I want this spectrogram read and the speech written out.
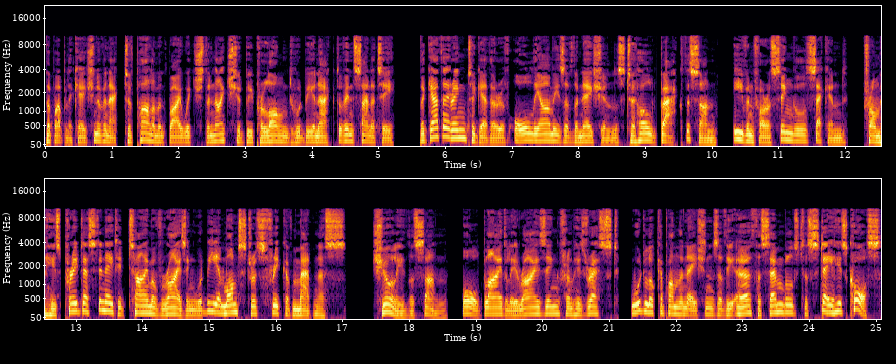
The publication of an Act of Parliament by which the night should be prolonged would be an act of insanity. The gathering together of all the armies of the nations to hold back the sun, even for a single second, from his predestinated time of rising would be a monstrous freak of madness. Surely the sun, all blithely rising from his rest, would look upon the nations of the earth assembled to stay his course,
